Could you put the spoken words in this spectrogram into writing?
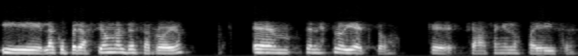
y la cooperación al desarrollo, eh, tenés proyectos que se hacen en los países.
